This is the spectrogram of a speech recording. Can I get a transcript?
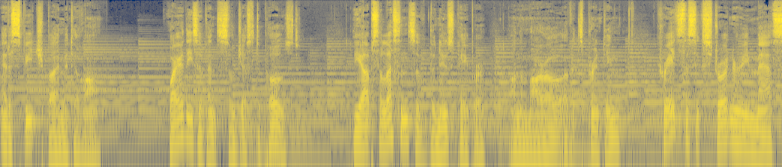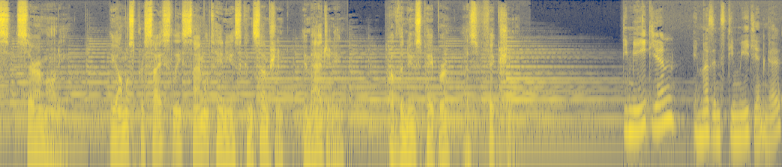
and a speech by Mitterrand. Why are these events so juxtaposed? The obsolescence of the newspaper on the morrow of its printing creates this extraordinary mass ceremony, the almost precisely simultaneous consumption, imagining, of the newspaper as fiction. Die Medien, immer sind es die Medien, gell?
